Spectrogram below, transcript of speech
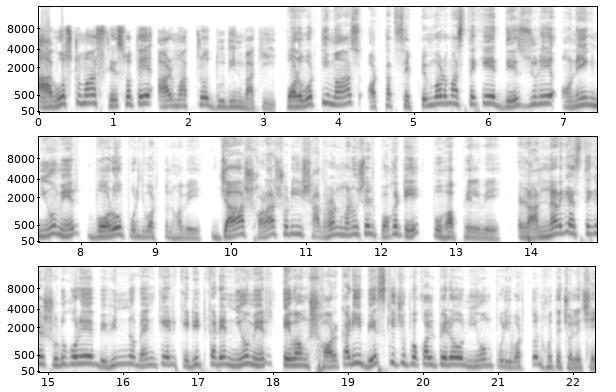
আগস্ট মাস শেষ হতে আর মাত্র দুদিন বাকি। পরবর্তী মাস, অর্থাৎ সেপ্টেম্বর মাস থেকে দেশ জুড়ে অনেক নিয়মের বড় পরিবর্তন হবে, যা সরাসরি সাধারণ মানুষের পকেটে প্রভাব ফেলবে। রান্নার গ্যাস থেকে শুরু করে বিভিন্ন ব্যাংকের ক্রেডিট কার্ডের নিয়মের এবং সরকারি বেশ কিছু প্রকল্পেরও নিয়ম পরিবর্তন হতে চলেছে।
